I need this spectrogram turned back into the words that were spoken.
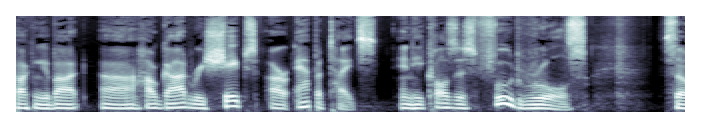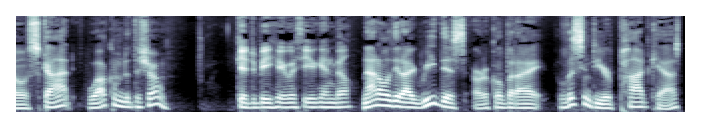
talking about uh, how God reshapes our appetites, and he calls this food rules. So, Scott, welcome to the show. Good to be here with you again, Bill. Not only did I read this article, but I listened to your podcast.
